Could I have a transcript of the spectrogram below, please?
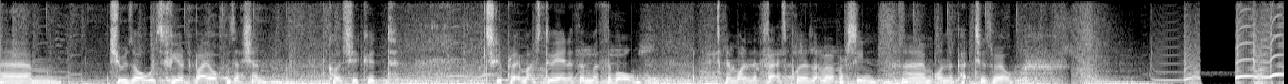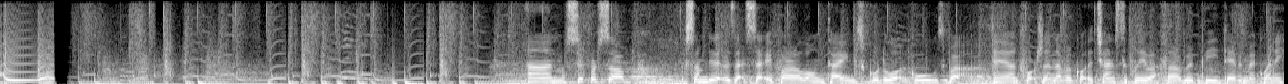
um, she was always feared by opposition because she could she could pretty much do anything with the ball and one of the fittest players I've ever seen um, on the pitch as well. And my super sub, somebody that was at City for a long time, scored a lot of goals, but uh, unfortunately never got the chance to play with her, would be Debbie McWhinnie.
